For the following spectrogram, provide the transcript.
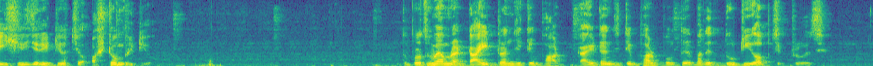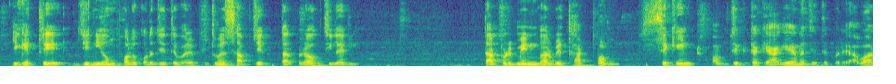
এই সিরিজের এটি হচ্ছে অষ্টম ভিডিও। তো প্রথমে আমরা ডাই ট্রানজিটিভ ভার্ব, ডাই ট্রানজিটিভ ভার্ব বলতে মানে দুটি অবজেক্ট রয়েছে। এক্ষেত্রে যে নিয়ম ফলো করা যেতে পারে, প্রথমে সাবজেক্ট তারপরে অক্সিলারি তারপরে মেন ভার্বের থার্ড ফর্ম সেকেন্ড অবজেক্টটাকে আগে আনা যেতে পারে, আবার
